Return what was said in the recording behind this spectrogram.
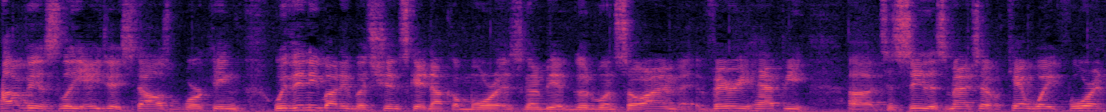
Obviously, AJ Styles working with anybody but Shinsuke Nakamura is going to be a good one, so I'm very happy uh, to see this matchup. I can't wait for it.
